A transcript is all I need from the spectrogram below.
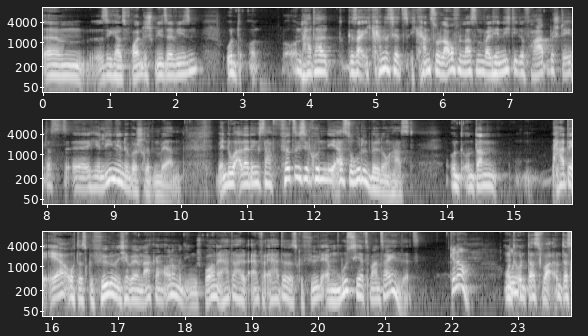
ähm, sich als Freund des Spiels erwiesen und, und, und hat halt gesagt, ich kann es jetzt, ich kann es so laufen lassen, weil hier nicht die Gefahr besteht, dass äh, hier Linien überschritten werden. Wenn du allerdings nach 40 Sekunden die erste Rudelbildung hast und, und dann hatte er auch das Gefühl, und ich habe ja im Nachgang auch noch mit ihm gesprochen, er hatte halt einfach, er hatte das Gefühl, er muss jetzt mal ein Zeichen setzen. Genau. Und, und, und das war, und das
